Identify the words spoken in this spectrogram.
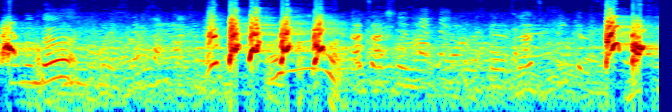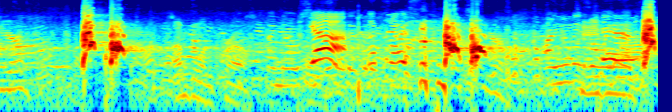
coming back. That's actually not That's Kika's. I'm going pro. I know. Yeah, that's nice. I was. I knew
